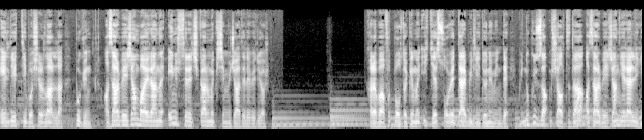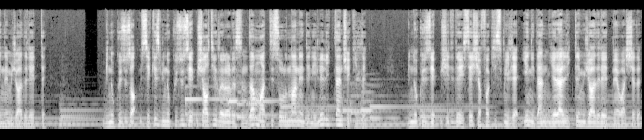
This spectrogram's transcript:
elde ettiği başarılarla bugün Azerbaycan bayrağını en üstlere çıkarmak için mücadele veriyor. Karabağ futbol takımı ilk kez Sovyetler Birliği döneminde 1966'da Azerbaycan Yerel Ligi'nde mücadele etti. 1968-1976 yılları arasında maddi sorunlar nedeniyle ligden çekildi. 1977'de ise Şafak ismiyle yeniden yerel ligde mücadele etmeye başladı.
